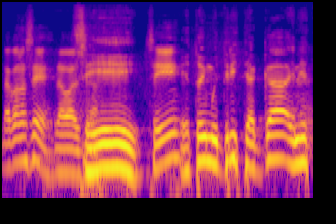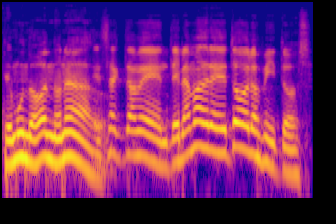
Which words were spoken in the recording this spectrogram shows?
¿La conocés? La balsa. Sí. ¿Sí? Estoy muy triste acá en este mundo abandonado. Exactamente, la madre de todos los mitos.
